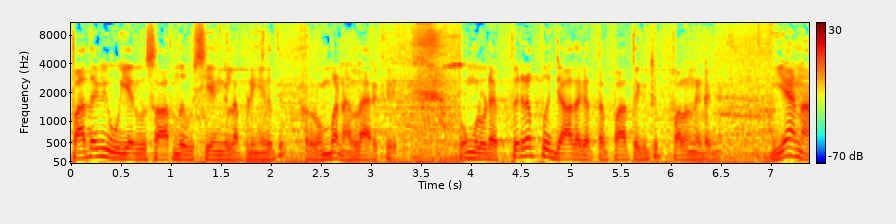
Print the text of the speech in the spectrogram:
பதவி உயர்வு சார்ந்த விஷயங்கள் அப்படிங்கிறது ரொம்ப நல்லா இருக்குது உங்களோட பிறப்பு ஜாதகத்தை பார்த்துக்கிட்டு பலனிடுங்க ஏன்னா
